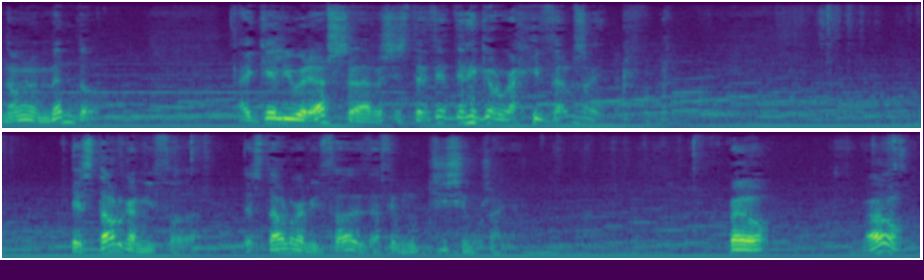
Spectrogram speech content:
No me lo invento. Hay que liberarse, la resistencia tiene que organizarse. Está organizada. Está organizada desde hace muchísimos años. Pero, claro.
